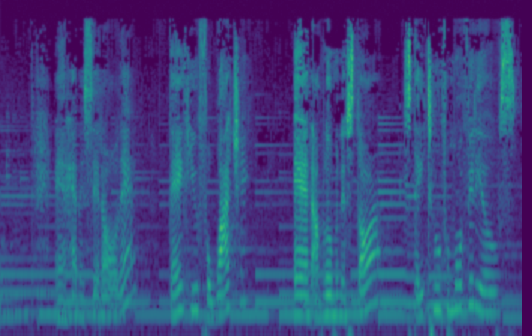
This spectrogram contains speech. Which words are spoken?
And having said all that, thank you for watching. And I'm Luminous Star. Stay tuned for more videos.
